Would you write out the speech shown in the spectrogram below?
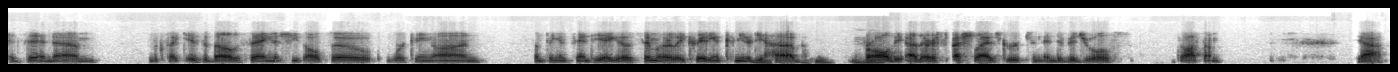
and then um, looks like Isabel was saying that she's also working on something in San Diego, similarly creating a community mm-hmm. hub mm-hmm. for all the other specialized groups and individuals. It's awesome. Yeah.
